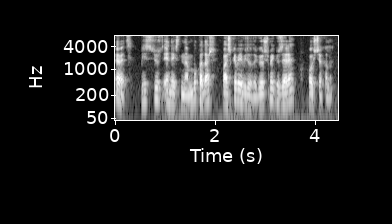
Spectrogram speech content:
Evet, BIST 100 endeksinden bu kadar. Başka bir videoda görüşmek üzere. Hoşçakalın.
